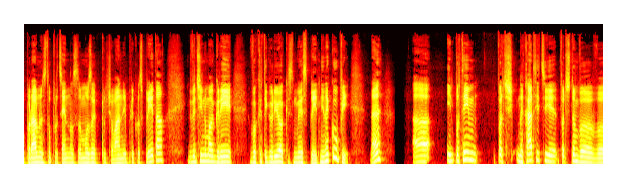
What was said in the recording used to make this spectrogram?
uporabljam 100% samo za plačevanje preko spleta, večinoma gre v kategorijo, ki sem jaz spletni nakupi. Ne? Uh, in potem pač na kartici je pač tam v, v,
